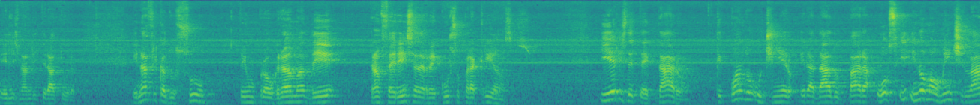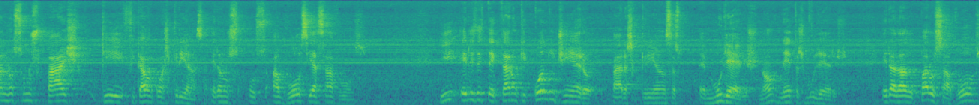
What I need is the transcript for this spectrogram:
eles na literatura. Em África do Sul tem um programa de transferência de recursos para crianças. E eles detectaram que quando o dinheiro era dado para os. E, e normalmente lá não são os pais que ficavam com as crianças, eram os, os avós e as avós. E eles detectaram que quando o dinheiro para as crianças, é, mulheres, não? netas mulheres, era dado para os avós,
